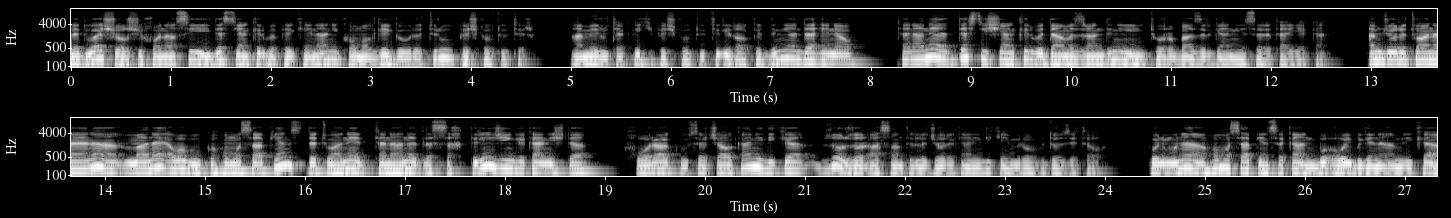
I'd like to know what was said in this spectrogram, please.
لە دوای شۆڕشی خۆناسی دەستیان کرد بە پێکهێنانی کۆمەڵگەی گەورەتر و پێشکەوتوتر ئامێر و تەکنیکی پێشکەوتوتری ڕاوکردنیان داهێنا و تەنانەت دەستیشیان کرد بە دامەزراندنی تۆڕە بازرگانیە سەتاییەکان ئەم جۆرە توانایانە مانای ئەوە بوو کە هۆمۆساپینس دەتوانێت تەنانەت لە سەختترین ژینگەکانیشدا خۆراک و سەرچاوەکانی دیکە زۆر زۆر ئاسانتر لە جۆرەکانی دیکەی مرۆ بدۆزێتەوە بۆ نمونە هۆمۆ ساپێنسەکان بۆ ئەوەی بگەنە ئەمریکا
